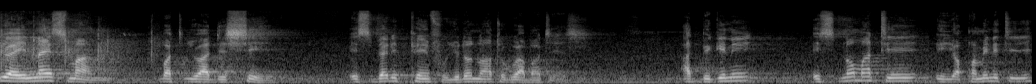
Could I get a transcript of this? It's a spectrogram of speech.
You are a nice man, but you are deceived. It's very painful. You don't know how to go about it. At beginning, it's normal thing in your community,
